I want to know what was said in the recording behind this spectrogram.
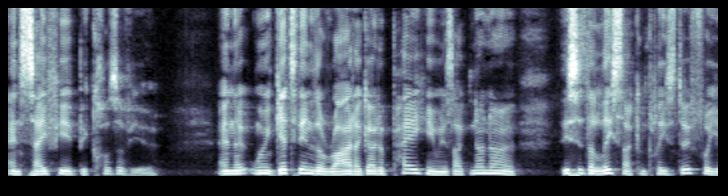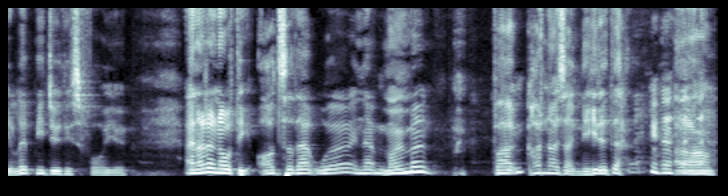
and safe here because of you. And the, when we get to the end of the ride, I go to pay him. He's like, no, no, this is the least I can please do for you. Let me do this for you. And I don't know what the odds of that were in that moment, but God knows I needed that. Um,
